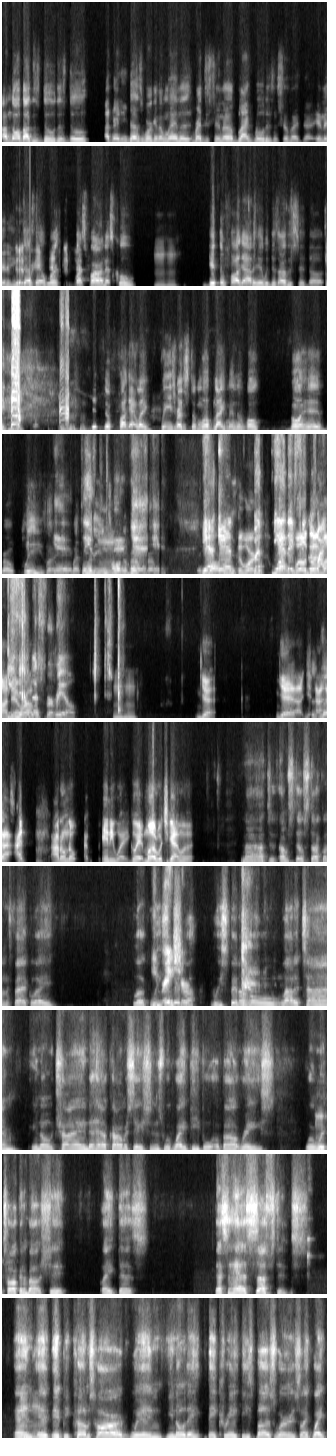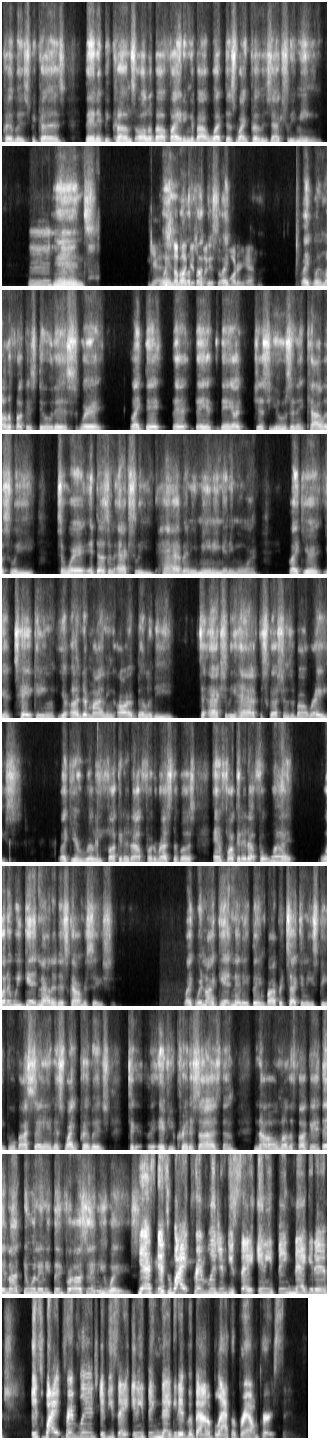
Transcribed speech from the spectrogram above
I know about this dude. This dude, I think he does work in Atlanta, registering uh, black voters and shit like that. And if he Good does that work, That's work. that's fine. That's cool. Mm-hmm. Get the fuck out of here with this other shit, dog. Get the fuck out. Like, please register more black men to vote. Go ahead, bro. Please. Like, Yeah, what, please what are you do talking about, Yeah, bro? yeah. Yeah, and about? Work. but yeah, Well- they well single done, white Mondale female Robinson. us for real. Mm-hmm. Yeah. Yeah, Yeah, I, I, I, I don't know. Anyway, go ahead, Mud. What you got, Mud? Nah, I just, I'm still stuck on the fact like, look, we Erasure. spend, a, we spend a whole lot of time, you know, trying to have conversations with white people about race, where we're talking about shit like that's that's has substance, and Mhm. it, it becomes hard when you know they they create these buzzwords like white privilege because then it becomes all about fighting about what does white privilege actually mean, Mhm. and Yeah, When stuff motherfuckers put like- water, yeah. Like when motherfuckers do this where like they they they they are just using it callously to where it doesn't actually have any meaning anymore. Like you're you're taking you're undermining our ability to actually have discussions about race. Like you're really fucking it up for the rest of us. And fucking it up for what? What are we getting out of this conversation like we're not getting anything by protecting these people by saying this white privilege to if you criticize them no, motherfucker, they're not doing anything for us, anyways. Yes, it's mm-hmm. white privilege if you say anything negative. It's white privilege if you say anything negative about a black or brown person.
